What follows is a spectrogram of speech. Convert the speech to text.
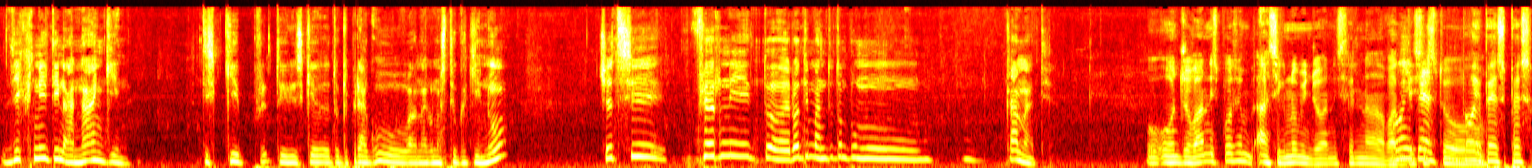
δείχνει την ανάγκη της, της, του κυπριακού αναγνωστικού κοινού και έτσι φέρνει το ερώτημα τούτο που μου Κάνατε. Ο, ο Τζοβάνι πώς. Α, συγγνώμη, Τζοβάνι, θέλει να απαντήσεις στο. Όχι, πε, πες,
